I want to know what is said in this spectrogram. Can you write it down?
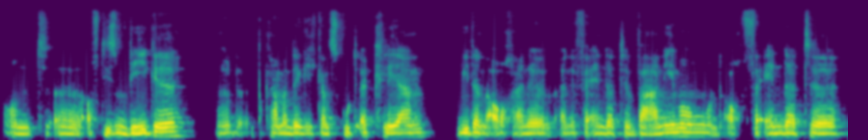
Und äh, auf diesem Wege ne, kann man, denke ich, ganz gut erklären, wie dann auch eine, eine veränderte Wahrnehmung und auch veränderte,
